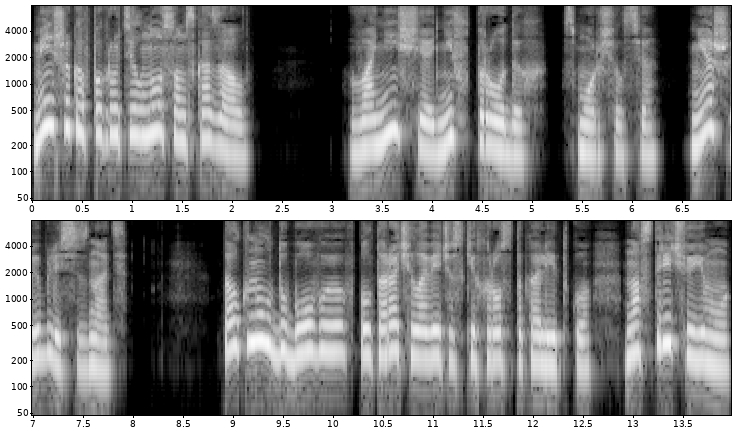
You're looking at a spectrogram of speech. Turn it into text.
Меньшиков покрутил носом, сказал, «Вонище не в продых», — сморщился. Не ошиблись знать. Толкнул дубовую в полтора человеческих роста калитку. Навстречу ему,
